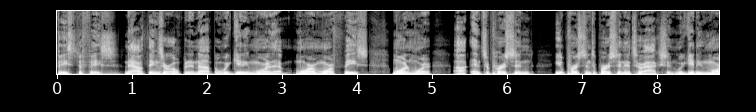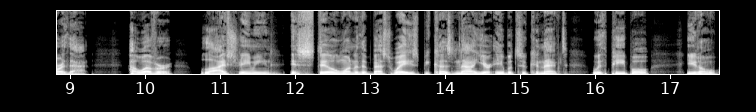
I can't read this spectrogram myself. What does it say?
face to face. Now things are opening up and we're getting more of that, more and more face, more and more uh, interperson, you know, person to person interaction. We're getting more of that. However, live streaming is still one of the best ways because now you're able to connect with people you know,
